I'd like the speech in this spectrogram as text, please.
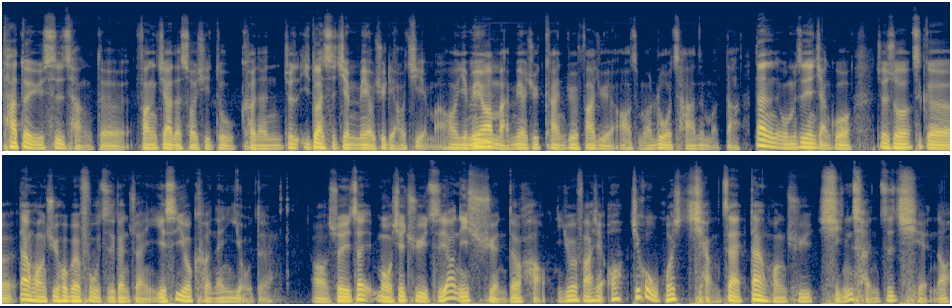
他对于市场的房价的熟悉度，可能就是一段时间没有去了解嘛，哦，也没有要买，没有去看，就会发觉哦，怎么落差这么大？但我们之前讲过，就是说这个蛋黄区会不会复制跟转移，也是有可能有的。哦，所以在某些区域，只要你选得好，你就会发现哦，结果我抢在蛋黄区形成之前哦，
